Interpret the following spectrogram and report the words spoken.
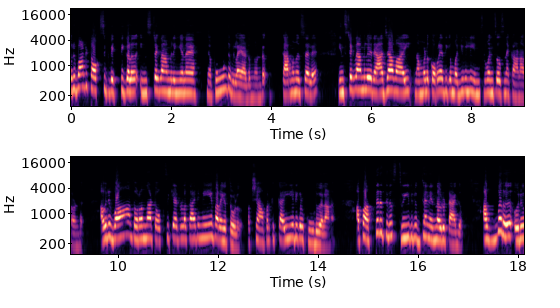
ഒരുപാട് ടോക്സിക് വ്യക്തികൾ ഇൻസ്റ്റഗ്രാമിൽ ഇങ്ങനെ പൂണ്ട് വിളയാടുന്നുണ്ട്. കാരണം എന്ന് വെച്ചാൽ ഇൻസ്റ്റഗ്രാമിൽ രാജാവായി നമ്മൾ കുറേ അധികം വലിയ വലിയ ഇൻഫ്ലുവൻസേഴ്സിനെ കാണാറുണ്ട്. അവർ വാ തുറന്ന ടോക്സിക് ആയിട്ടുള്ള കാര്യമേ പറയത്തുള്ളൂ. പക്ഷെ അവർക്ക് കയ്യടികൾ കൂടുതലാണ്. അപ്പോൾ അത്തരത്തിൽ സ്ത്രീ വിരുദ്ധൻ എന്ന ഒരു ടാഗ് അക്ബർ ഒരു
